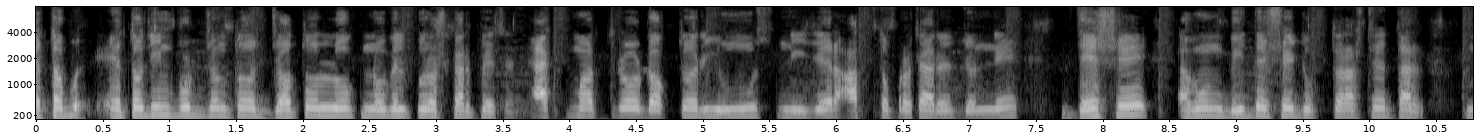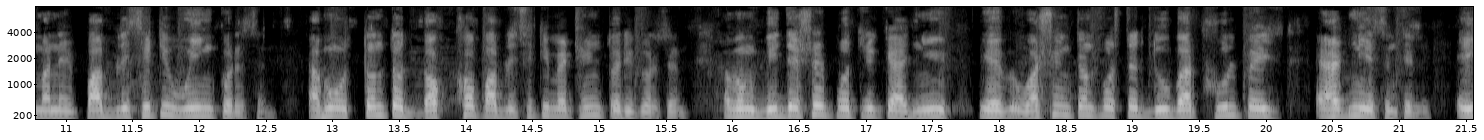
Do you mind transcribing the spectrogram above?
এত, এতদিন পর্যন্ত যত লোক নোবেল পুরস্কার পেয়েছেন, একমাত্র ডক্টর ইউনুস নিজের আত্মপ্রচারের জন্য দেশে এবং বিদেশে যুক্তরাষ্ট্রে তার মানে পাবলিসিটি উইং করেছেন এবং অত্যন্ত দক্ষ পাবলিসিটি মেশিন তৈরি করেছেন এবং বিদেশের পত্রিকা ওয়াশিংটন পোস্টে দুবার ফুল পেজ অ্যাড নিয়েছেন তিনি। এই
